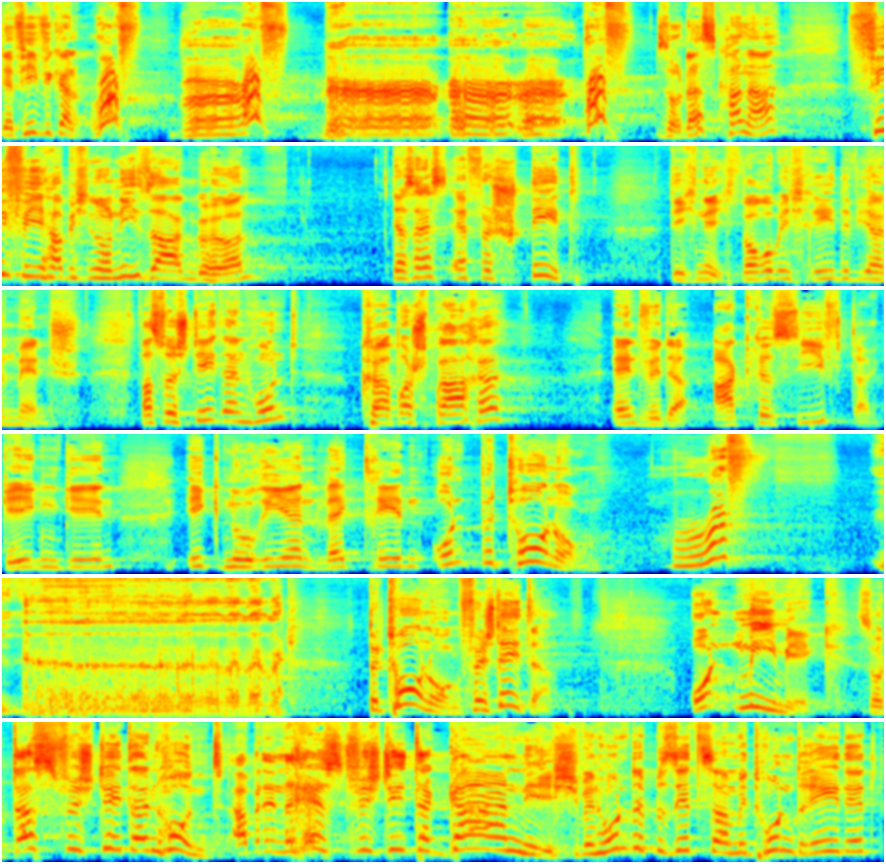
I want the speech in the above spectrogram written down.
Der Fifi kann ruff, ruff, ruff. so, das kann er. Fifi habe ich noch nie sagen gehört. Das heißt, er versteht dich nicht. Warum ich rede wie ein Mensch. Was versteht ein Hund? Körpersprache. Entweder aggressiv, dagegen gehen, ignorieren, wegtreten und Betonung. Betonung, versteht er? Und Mimik. So, das versteht ein Hund, aber den Rest versteht er gar nicht. Wenn Hundebesitzer mit Hund redet,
